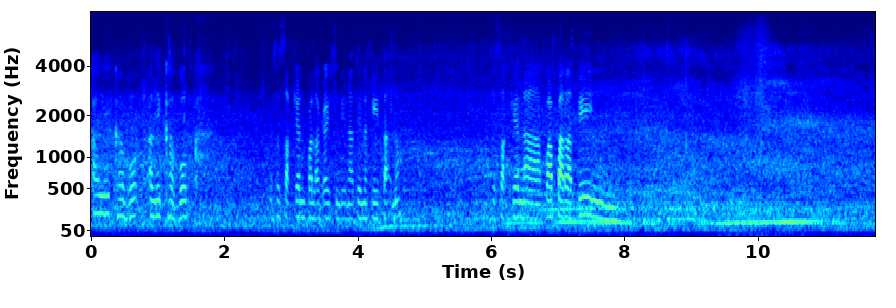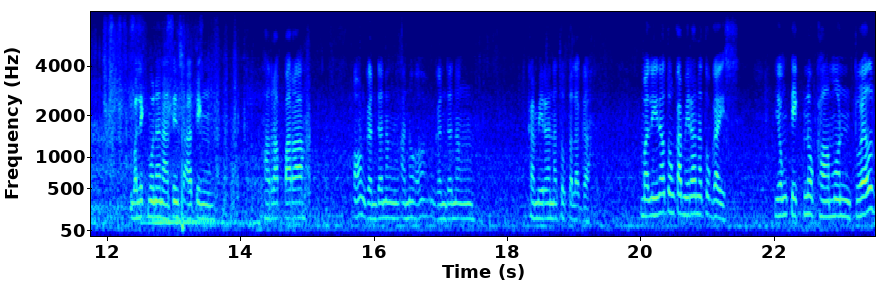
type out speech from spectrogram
alikabok alikabok. Yung sasakyan pala guys hindi natin nakita no? Sasakyan na paparating. Balik muna natin sa ating harap para oh ang ganda ng ano oh ang ganda ng kamera na to talaga. Malinaw tong kamera na to guys. Yung Tecno Camon 12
